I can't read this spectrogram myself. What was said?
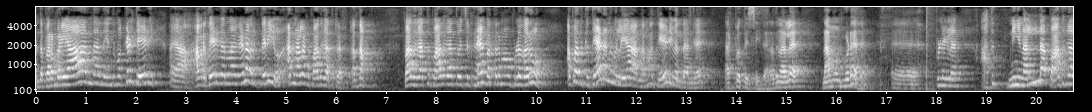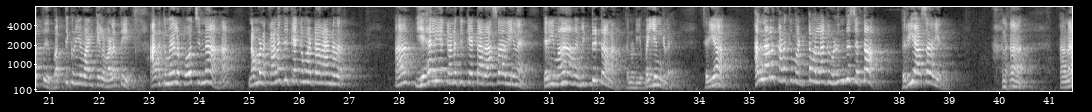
அந்த பரம்பரையாக இருந்த அந்த இந்து மக்கள் தேடி அவரை தேடி வருவாங்கன்னு அவருக்கு தெரியும். அதனால அங்கே பாதுகாத்துட்டார். அதுதான் பாதுகாத்து பாதுகாத்து வச்சுருக்கேன் பத்திரமா பிள்ளை வரும். அப்போ அதுக்கு தேடணும் இல்லையா? அந்த அம்மா தேடி வந்தாங்க. அற்பத்தை செய்தார். அதனால் நாமும் கூட பிள்ளைகளை அது நீங்கள் நல்லா பாதுகாத்து பக்திக்குரிய வாழ்க்கையில் வளர்த்தி அதுக்கு மேலே போச்சுன்னா நம்மளை கணக்கு கேட்க மாட்டார் ஆண்டவர். ஆ ஏலிய கணக்கு கேட்டார் ஆசாரியனை தெரியுமா? அவன் விட்டுட்டானா தன்னுடைய பையன்களை. சரியா? அதனால கணக்கு மட்டமல்லாக்க விழுந்து செத்தான். பெரிய ஆசாரியன். ஆனா ஆனா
